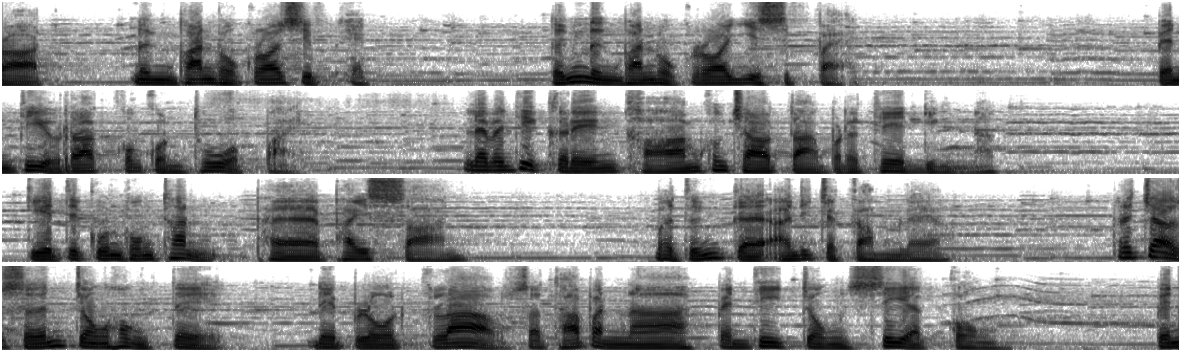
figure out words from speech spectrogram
ราช 1611 ถึง 1628 เป็นที่รักของคนทั่วไป และเป็นที่เกรงขามของชาวต่างประเทศยิ่งนัก เกียรติคุณของท่านแผ่ไพศาล มื่อถึงแก่อนิจกรรมแล้ว พระเจ้าเสริญจงฮ่องเต้ได้โปรดเกล้าสถาปนาเป็นที่จงเสียกง เป็น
